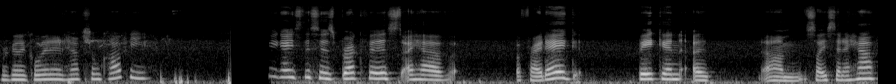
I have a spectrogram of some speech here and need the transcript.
We're gonna go in and have some coffee. Okay guys, this is breakfast. I have a fried egg, bacon, a um, slice and a half,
